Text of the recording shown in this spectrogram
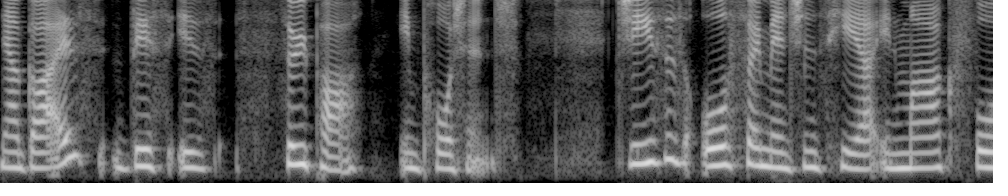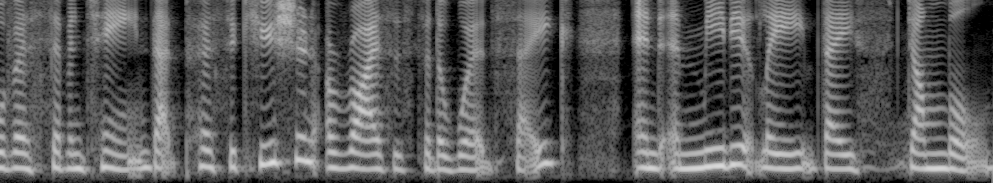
Now, guys, this is super important. Jesus also mentions here in Mark 4, verse 17, that persecution arises for the word's sake, and immediately they stumble.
